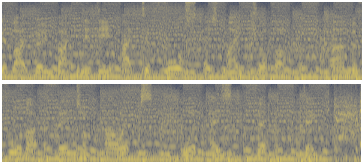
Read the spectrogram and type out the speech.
In the background back in the day. Active Force, is My Chopper. And before that, Friends of Alex, What is Fit Dig?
